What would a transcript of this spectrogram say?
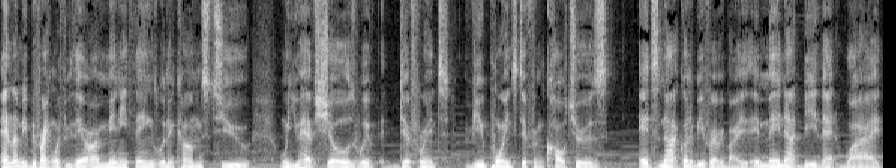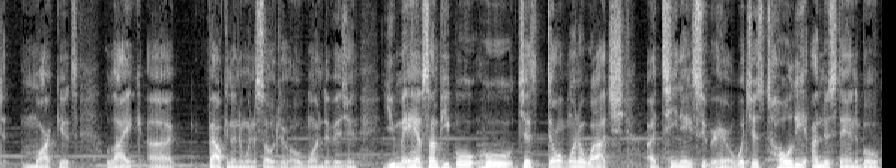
And let me be frank with you, there are many things when it comes to when you have shows with different viewpoints, different cultures. It's not going to be for everybody. It may not be that wide markets like uh, Falcon and the Winter Soldier or WandaVision, you may have some people who just don't want to watch a teenage superhero, which is totally understandable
